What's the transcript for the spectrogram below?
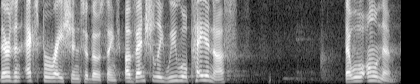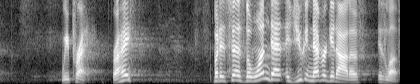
there's an expiration to those things. Eventually we will pay enough that we'll own them. We pray, right? But it says the one debt that you can never get out of is love.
